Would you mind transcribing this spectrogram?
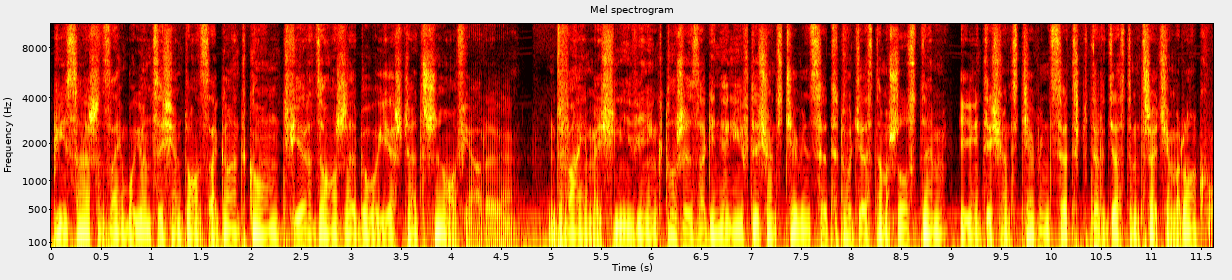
pisarz zajmujący się tą zagadką, twierdzą, że były jeszcze trzy ofiary. Dwaj myśliwi, którzy zaginęli w 1926 i 1943 roku.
